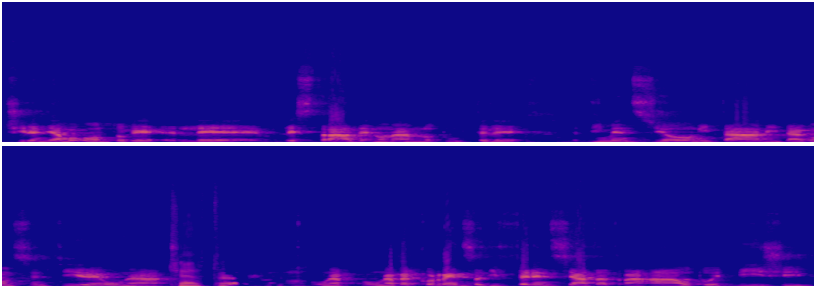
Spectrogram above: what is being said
Ci rendiamo conto che le, le strade non hanno tutte le dimensioni tali da consentire una, certo. eh, una, una percorrenza differenziata tra auto e bici,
